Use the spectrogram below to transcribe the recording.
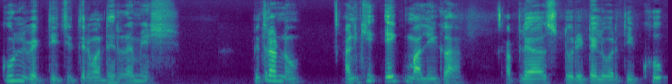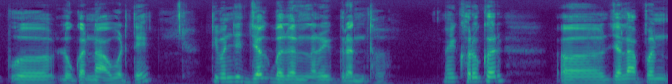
कुल व्यक्तिचित्रेमध्ये रमेश. मित्रांनो आणखी एक मालिका आपल्या स्टोरी टेलवरती खूप लोकांना आवडते. ती म्हणजे जग बदलणारे ग्रंथ. म्हणजे खरोखर ज्याला आपण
